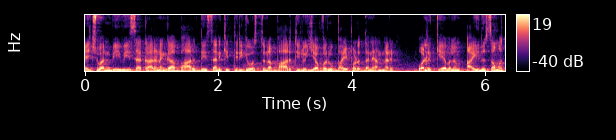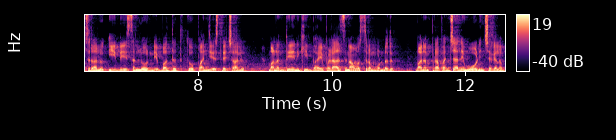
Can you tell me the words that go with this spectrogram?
హెచ్ వన్ బి వీసా కారణంగా భారతదేశానికి తిరిగి వస్తున్న భారతీయులు ఎవ్వరూ భయపడొద్దని అన్నారు. వాళ్ళు కేవలం ఐదు సంవత్సరాలు ఈ దేశంలో నిబద్ధతతో పనిచేస్తే చాలు. మనం దేనికి భయపడాల్సిన అవసరం ఉండదు. మనం ప్రపంచాన్ని ఓడించగలం.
